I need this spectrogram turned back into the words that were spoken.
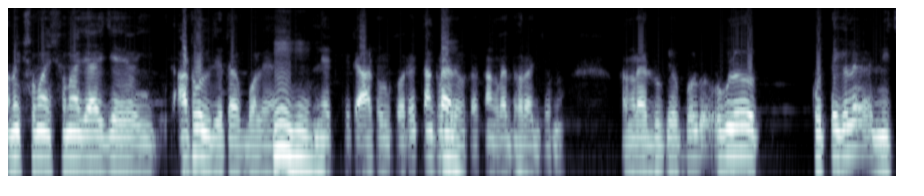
অনেক সময় শোনা যায় যে ওই আটল যেটা বলে নেট কেটে আটল করে কাঁকড়া। ওটা কাঁকড়া ধরার জন্য। কাঁকড়া ঢুকে পড়বে ওগুলো করতে গেলে নিচ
